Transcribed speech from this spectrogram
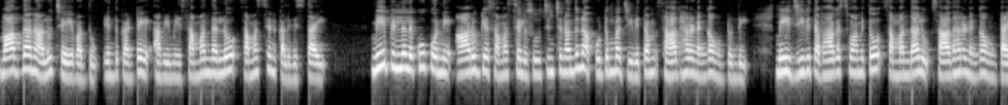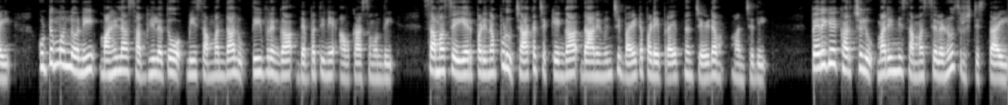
వాగ్దానాలు చేయవద్దు. ఎందుకంటే అవి మీ సంబంధంలో సమస్యను కలిగిస్తాయి. మీ పిల్లలకు కొన్ని ఆరోగ్య సమస్యలు సూచించినందున కుటుంబ జీవితం సాధారణంగా ఉంటుంది. మీ జీవిత భాగస్వామితో సంబంధాలు సాధారణంగా ఉంటాయి. కుటుంబంలోని మహిళా సభ్యులతో మీ సంబంధాలు తీవ్రంగా దెబ్బతినే అవకాశం ఉంది. సమస్య ఏర్పడినప్పుడు చాకచక్యంగా దాని నుంచి బయటపడే ప్రయత్నం చేయడం మంచిది. పెరిగే ఖర్చులు మరిన్ని సమస్యలను సృష్టిస్తాయి.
